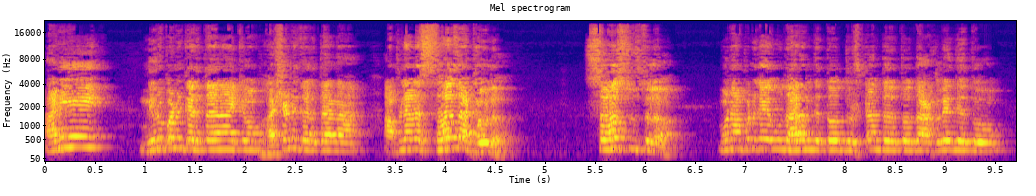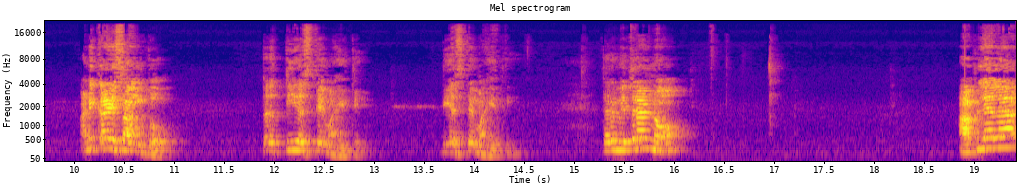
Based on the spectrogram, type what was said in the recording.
आणि निरूपण करताना किंवा भाषण करताना आपल्याला सहज आठवलं सहज सुचलं. म्हणून आपण काही उदाहरण देतो दृष्टांत देतो दाखले देतो आणि काय सांगतो. तर ती असते माहिती. ती असते माहिती. तर मित्रांनो आपल्याला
